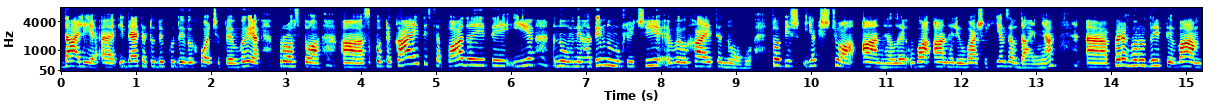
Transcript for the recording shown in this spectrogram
далі е, йдете туди, куди ви хочете, ви просто а, спотикаєтеся, падаєте і ну, в негативному ключі вивихаєте ногу. Тобі ж, якщо ангели, у ангелів ваших є завдання е, перегородити вам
